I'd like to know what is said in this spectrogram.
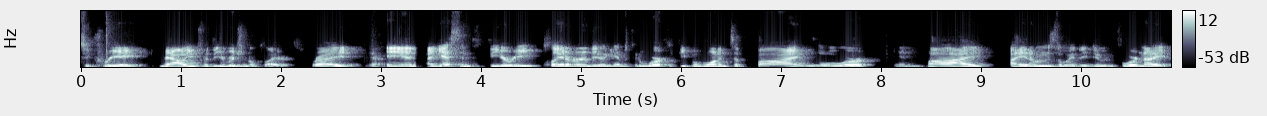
to create value for the original players, right? Yeah. And I guess in theory, play to earn video games could work if people wanted to buy lore and buy items the way they do in Fortnite,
